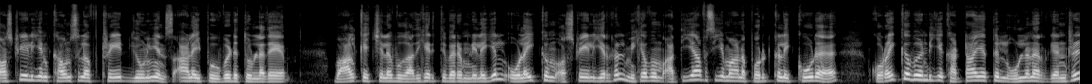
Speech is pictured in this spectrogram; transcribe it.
Australian council of trade unions அழைப்பு விடுத்துள்ளது வாழ்க்கை செலவு அதிகரித்து வரும் நிலையில் உழைக்கும் ஆஸ்திரேலியர்கள் மிகவும் அத்தியாவசியமான பொருட்களை கூட குறைக்க வேண்டிய கட்டாயத்தில் உள்ளனர் என்று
